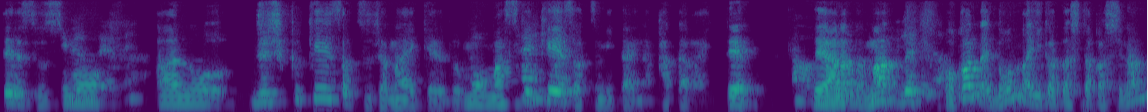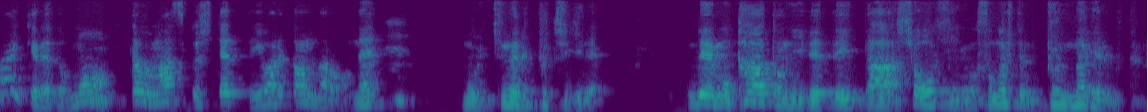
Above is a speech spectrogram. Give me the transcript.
定数。そのね。あの自粛警察じゃないけれども、マスク警察みたいな方がいて、あで、あなた、ま、で、わかんない、どんな言い方したか知らないけれども、多分マスクしてって言われたんだろうね。もういきなりブチギレ。で、もうカートに入れていた商品をその人にぶん投げるみたいな。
